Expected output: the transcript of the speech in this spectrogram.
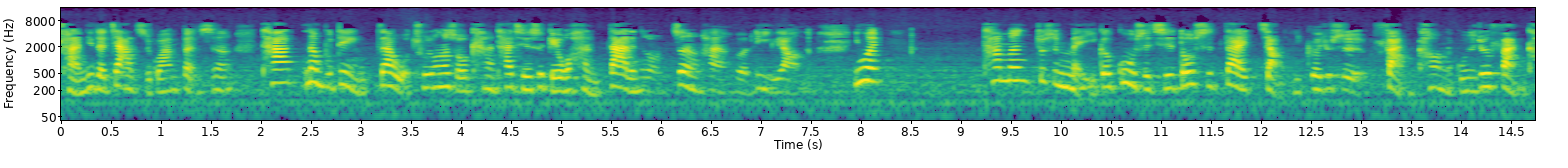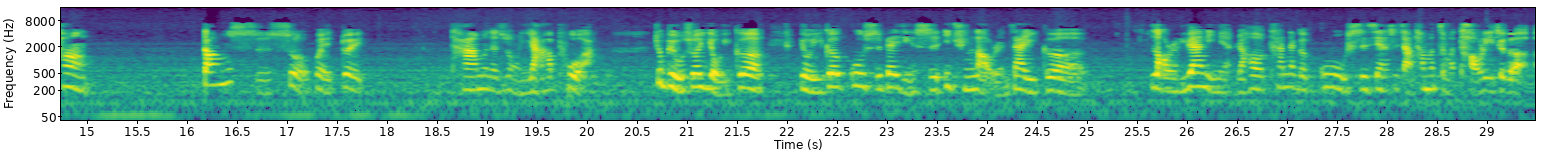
传递的价值观本身，它那部电影在我初中的时候看，它其实是给我很大的那种震撼和力量的，因为他们就是每一个故事其实都是在讲一个就是反抗的故事，就是反抗当时社会对他们的这种压迫啊。就比如说有一个有一个故事背景是一群老人在一个老人院里面，然后他那个故事线是讲他们怎么逃离这个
